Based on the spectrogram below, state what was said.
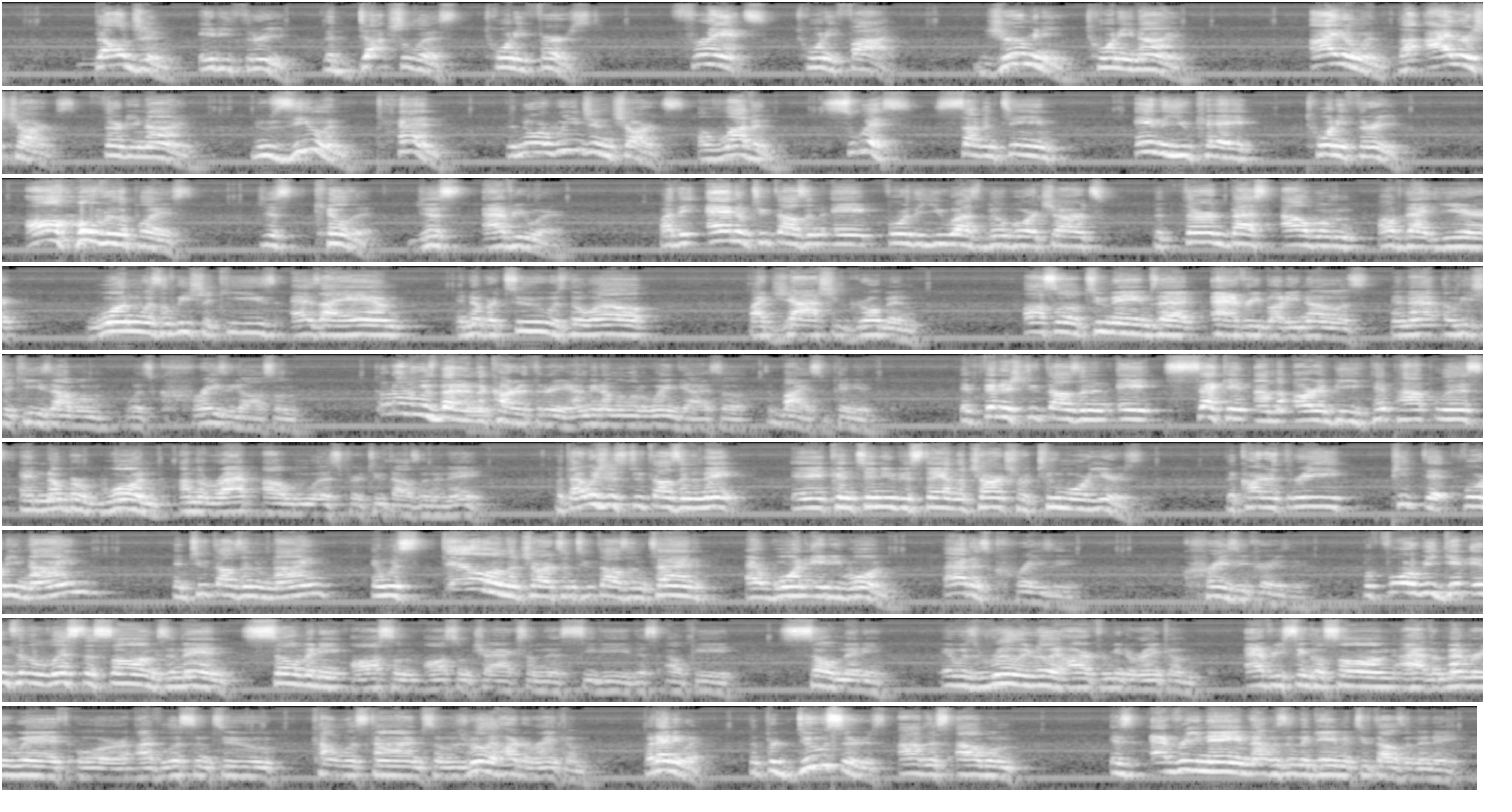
Belgium, 83. The Dutch list, 21st. France, 25. Germany, 29. Ireland, the Irish charts, 39. New Zealand, 10. The Norwegian charts, 11. Swiss, 17. And the UK, 23. All over the place. Just killed it. Just everywhere. By the end of 2008, for the US Billboard charts, the third best album of that year. One was Alicia Keys' As I Am. And number two was Noel by Josh Groban. Also, two names that everybody knows. And that Alicia Keys album was crazy awesome. Don't know was better than the Carter 3. I mean, I'm a little Wayne guy, so it's a biased opinion. It finished 2008 second on the R&B hip hop list and number one on the rap album list for 2008. But that was just 2008. It continued to stay on the charts for two more years. The Carter 3 peaked at 49 in 2009 and was still on the charts in 2010 at 181. That is crazy. Crazy, crazy. Before we get into the list of songs, and man, so many awesome, awesome tracks on this CD, this LP. So many. It was really, really hard for me to rank them. Every single song I have a memory with or I've listened to countless times, so it was really hard to rank them. But anyway, the producers on this album is every name that was in the game in 2008.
